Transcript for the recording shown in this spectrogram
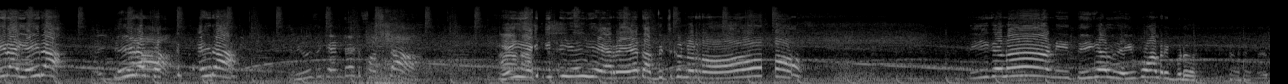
ఎయిరా ఎయిరా ఎయిరా ఎయిరా. మ్యూజిక్ అంటే ఫస్ట్ అరే తప్పించుకున్నాడు రో. తీగలా నీ తీగలు తెగిపోవాలి ఇప్పుడు.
